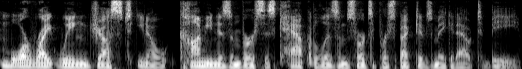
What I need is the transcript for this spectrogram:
more right wing, just you know, communism versus capitalism sorts of perspectives make it out to be.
